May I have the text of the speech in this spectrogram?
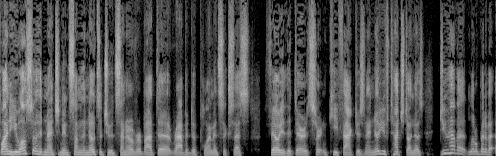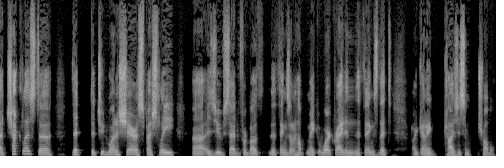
Bonnie, you also had mentioned in some of the notes that you had sent over about the rapid deployment success failure that there are certain key factors and i know you've touched on those. Do you have a little bit of a, a checklist uh, that that you'd want to share especially uh, as you've said for both the things that'll help make it work right and the things that are going to cause you some trouble?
